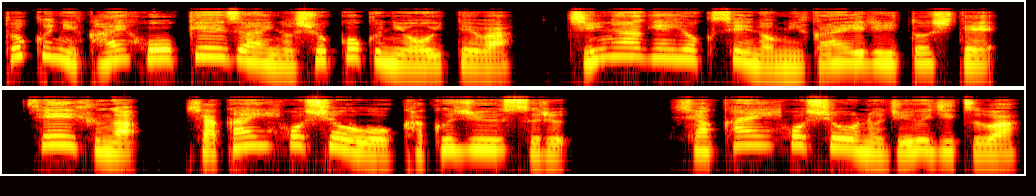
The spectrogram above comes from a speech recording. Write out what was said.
特に開放経済の諸国においては、賃上げ抑制の見返りとして、政府が社会保障を拡充する。社会保障の充実は、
